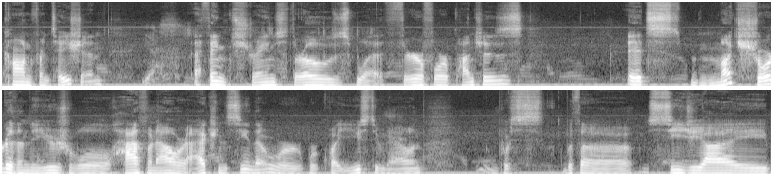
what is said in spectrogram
confrontation, yes, I think Strange throws what three or four punches. It's much shorter than the usual half an hour action scene that we're we're quite used to now, and with with uh, CGI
